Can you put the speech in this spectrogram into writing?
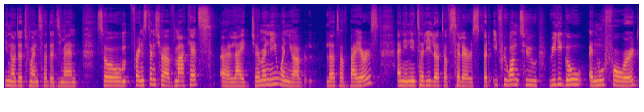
in order to answer the demand. So, for instance, you have markets uh, like Germany when you have lots of buyers, and in Italy, lot of sellers. But if we want to really go and move forward,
